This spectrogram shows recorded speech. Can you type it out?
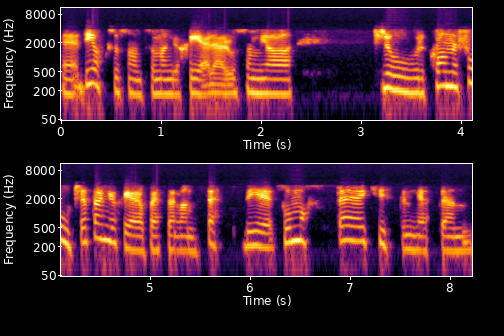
eh, det är också sånt som engagerar och som jag tror kommer fortsätta engagera på ett eller annat sätt. Det, så måste kristenheten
